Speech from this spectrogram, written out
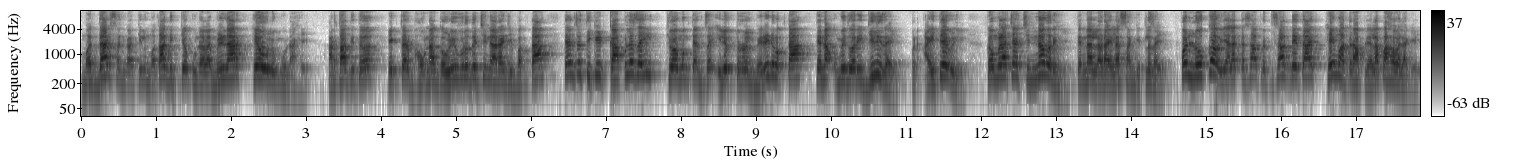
मतदारसंघातील मताधिक्य कुणाला मिळणार हे अवलंबून आहे. अर्थात इथं एकतर भावना गवळी विरुद्धची नाराजी बघता त्यांचं तिकीट कापलं जाईल किंवा मग त्यांचं इलेक्टोरल मेरिट बघता त्यांना उमेदवारी दिली जाईल. पण आयत्या वेळी कमळाच्या चिन्हावरही त्यांना लढायला सांगितलं जाईल. पण लोक याला कसा प्रतिसाद देत आहेत हे मात्र आपल्याला पाहावं लागेल.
